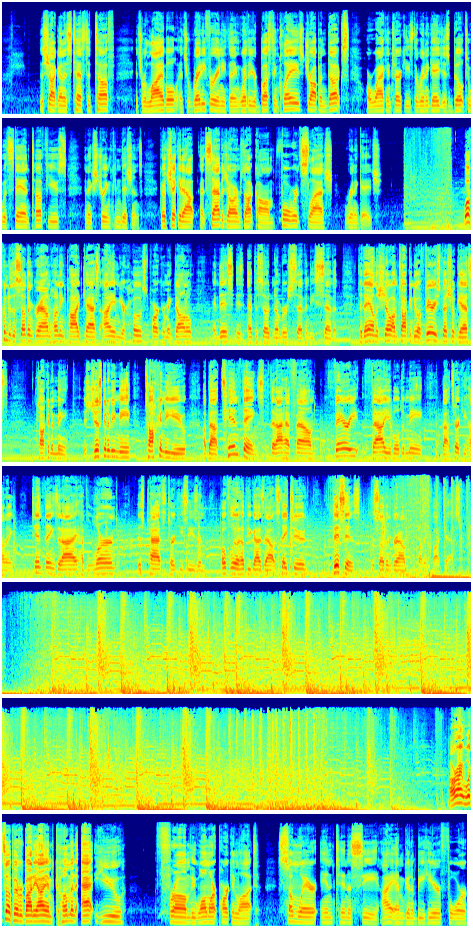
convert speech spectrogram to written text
This shotgun is tested tough, it's reliable, it's ready for anything, whether you're busting clays, dropping ducks, or whacking turkeys, the Renegauge is built to withstand tough use and extreme conditions. Go check it out at savagearms.com forward slash renegauge. Welcome to the Southern Ground Hunting Podcast. I am your host, Parker McDonald, and this is episode number 77. Today on the show, I'm talking to a very special guest. I'm talking to me. It's just going to be me talking to you about 10 things that I have found very valuable to me about turkey hunting, 10 things that I have learned this past turkey season. Hopefully, it'll help you guys out. Stay tuned. This is the Southern Ground Hunting Podcast. All right, what's up, everybody? I am coming at you from the Walmart parking lot somewhere in Tennessee. I am going to be here for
